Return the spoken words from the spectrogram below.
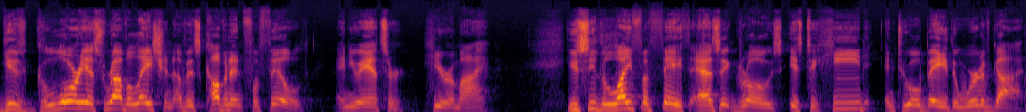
gives glorious revelation of his covenant fulfilled, and you answer, Here am I. You see, the life of faith as it grows is to heed and to obey the Word of God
